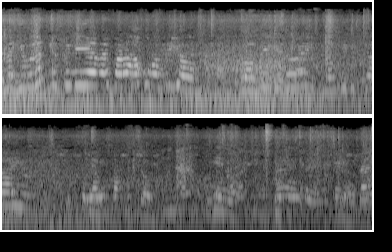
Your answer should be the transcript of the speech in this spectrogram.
Nagiulat ka ko niya kay para ako abriyon. Grabe gidoy, grabe gid kayo. Yang isa ko. Yes.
